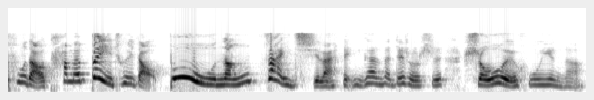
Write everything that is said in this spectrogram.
扑倒，他们被推倒，不能再起来。你看他这首诗首尾呼应啊，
